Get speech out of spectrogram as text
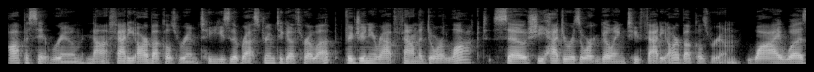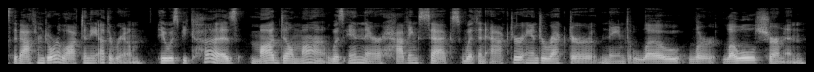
opposite room, not Fatty Arbuckle's room, to use the restroom to go throw up. Virginia Rapp found the door locked, so she had to resort going to Fatty Arbuckle's room. Why was the bathroom door locked in the other room? It was because Maud Delmont was in there having sex with an actor and director named Lo, Lowell Sherman.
